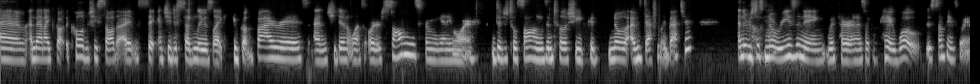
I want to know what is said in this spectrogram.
Um, and then I got the cold, and she saw that I was sick, and she just suddenly was like, "You've got the virus," and she didn't want to order songs from me anymore, digital songs, until she could know that I was definitely better. And there was just no reasoning with her, and I was like, "Okay, whoa, there's something's going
